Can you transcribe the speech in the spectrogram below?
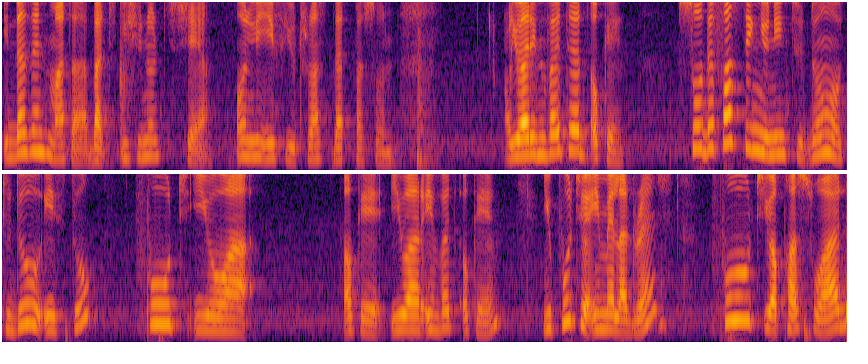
it doesn't matter but you should not share. Only if you trust that person. You are invited okay. So the first thing you need to know to do is to put your okay you are invited okay. You put your email address put your password.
